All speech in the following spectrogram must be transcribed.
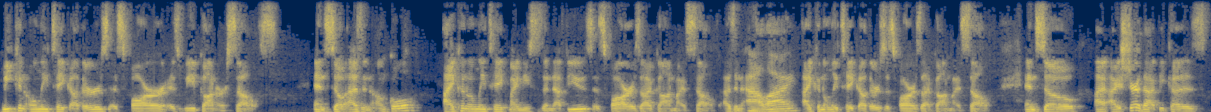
we can only take others as far as we've gone ourselves. And so, as an uncle, I can only take my nieces and nephews as far as I've gone myself. As an ally, I can only take others as far as I've gone myself. And so I, I share that because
